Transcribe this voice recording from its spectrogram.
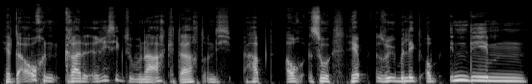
Ich habe da auch gerade richtig drüber nachgedacht und ich habe auch so, ich habe so überlegt, ob in dem,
